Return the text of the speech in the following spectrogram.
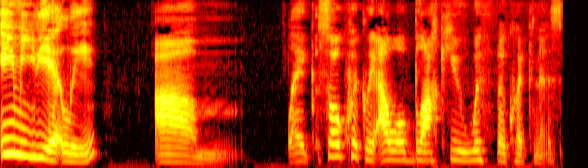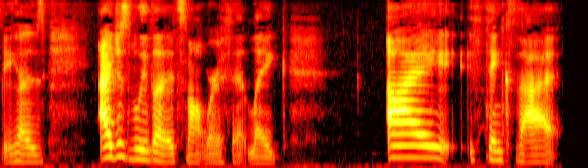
immediately. Um like so quickly I will block you with the quickness because I just believe that it's not worth it. Like I think that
